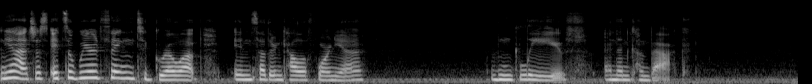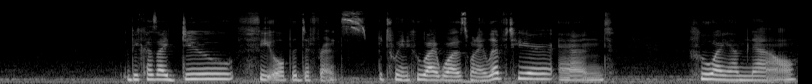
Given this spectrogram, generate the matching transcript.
Yeah, it's just it's a weird thing to grow up in Southern California leave and then come back. Because I do feel the difference between who I was when I lived here and who I am now.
